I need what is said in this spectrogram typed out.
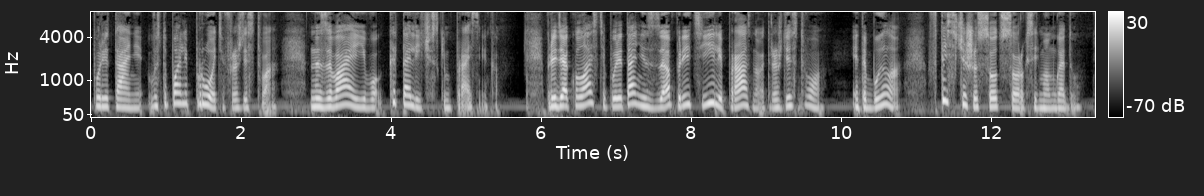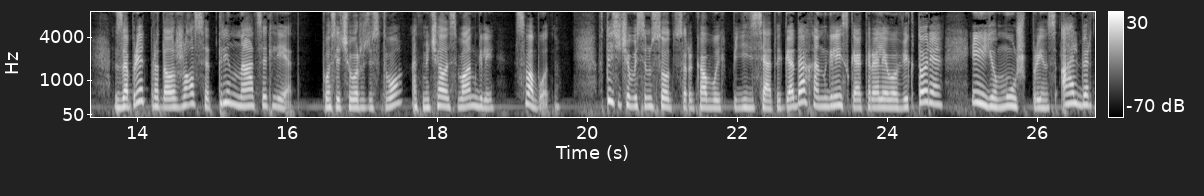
пуритане, выступали против Рождества, называя его католическим праздником. Придя к власти, пуритане запретили праздновать Рождество. Это было в 1647 году. Запрет продолжался 13 лет, после чего Рождество отмечалось в Англии свободно. В 1840-50-х годах английская королева Виктория и ее муж принц Альберт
